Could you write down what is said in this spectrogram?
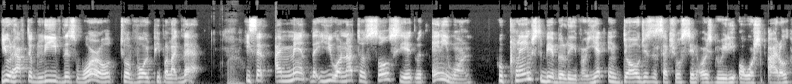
You would have to leave this world to avoid people like that. Wow. He said, I meant that you are not to associate with anyone who claims to be a believer yet indulges in sexual sin or is greedy or worship idols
